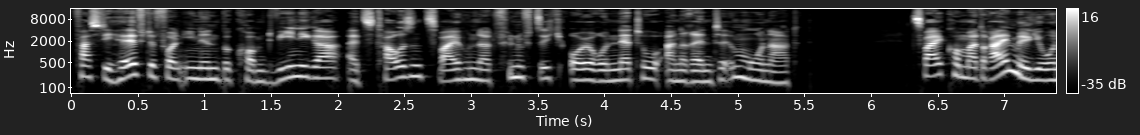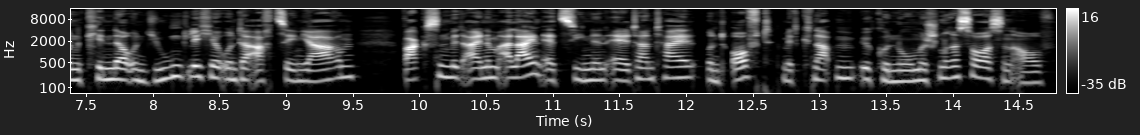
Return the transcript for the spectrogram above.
Fast die Hälfte von ihnen bekommt weniger als 1250 Euro netto an Rente im Monat. 2,3 Millionen Kinder und Jugendliche unter 18 Jahren wachsen mit einem alleinerziehenden Elternteil und oft mit knappen ökonomischen Ressourcen auf.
